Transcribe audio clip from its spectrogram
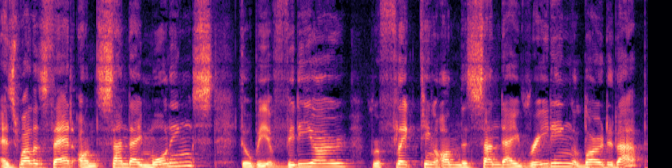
As well as that, on Sunday mornings, there'll be a video reflecting on the Sunday reading loaded up.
